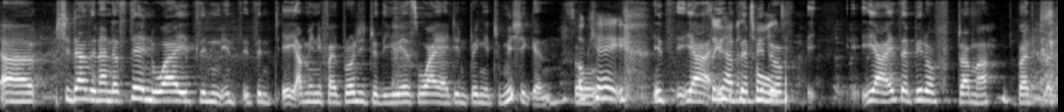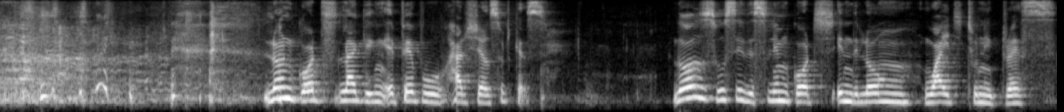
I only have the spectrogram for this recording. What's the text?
Uh, she doesn't understand why it's in, it's, it's in. I mean, if I brought it to the U.S., why I didn't bring it to Michigan? So Okay. it's yeah. So you it's haven't a told. bit of yeah, it's a bit of drama, but lone goat lugging a purple hard shell suitcase. Those who see the slim goat in the long white tunic dress,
